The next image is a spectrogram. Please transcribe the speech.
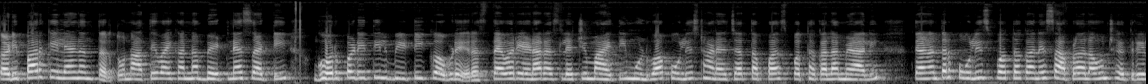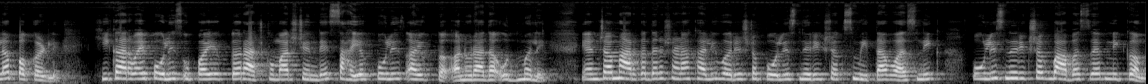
तडीपार केल्यानंतर तो नातेवाईकांना भेटण्यासाठी घोरपडीतील बीटी कवडे रस्त्यावर येणार असल्याची माहिती मुंडवा पोलीस ठाण्याच्या तपास पथकाला मिळाली. त्यानंतर पोलीस पथकाने सापळा लावून छेत्रीला पकडले. ही कारवाई पोलीस उपायुक्त राजकुमार शिंदे सहाय्यक पोलीस आयुक्त अनुराधा उद्मले यांच्या मार्गदर्शनाखाली वरिष्ठ पोलीस निरीक्षक स्मिता वासनिक पोलीस निरीक्षक बाबासाहेब निकम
